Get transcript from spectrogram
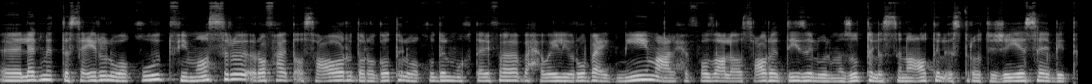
لجنة تسعير الوقود في مصر رفعت أسعار درجات الوقود المختلفة بحوالي ربع جنيه مع الحفاظ على أسعار الديزل والمازوت للصناعات الاستراتيجية ثابتة.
